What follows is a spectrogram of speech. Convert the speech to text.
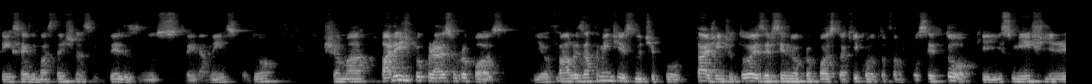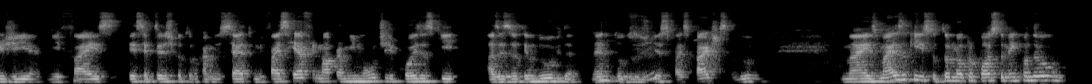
tem saído bastante nas empresas, nos treinamentos que eu dou, chama Pare de procurar o seu propósito. E eu falo exatamente isso, do tipo, tá, gente, eu tô exercendo meu propósito aqui quando eu tô falando com você, tô, que isso me enche de energia, me faz ter certeza de que eu tô no caminho certo, me faz reafirmar para mim um monte de coisas que às vezes eu tenho dúvida, né? Uhum. Todos os dias faz parte dessa dúvida. Mas mais do que isso, eu tô no meu propósito também quando eu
